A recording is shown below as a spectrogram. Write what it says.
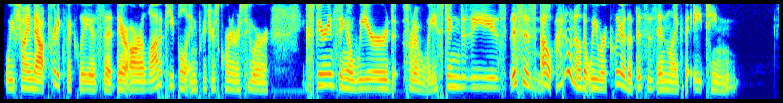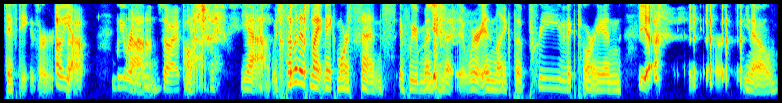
we find out pretty quickly is that there are a lot of people in preachers corners who are experiencing a weird sort of wasting disease. This is Mm. oh, I don't know that we were clear that this is in like the 1850s or Oh, so. yeah. We were Um, not, so I apologize. Yeah, which some of this might make more sense if we mention that we're in like the pre-Victorian yeah. you know,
